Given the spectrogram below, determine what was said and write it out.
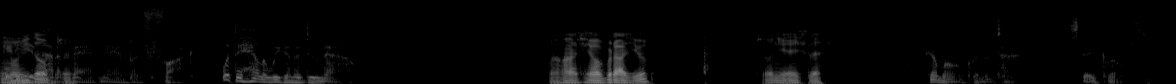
No Getting i you're not a dobrze. bad man, but fuck. What the hell are we gonna do now? Aha, się obraził. To nieźle. Come on, Clementine. Stay close.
